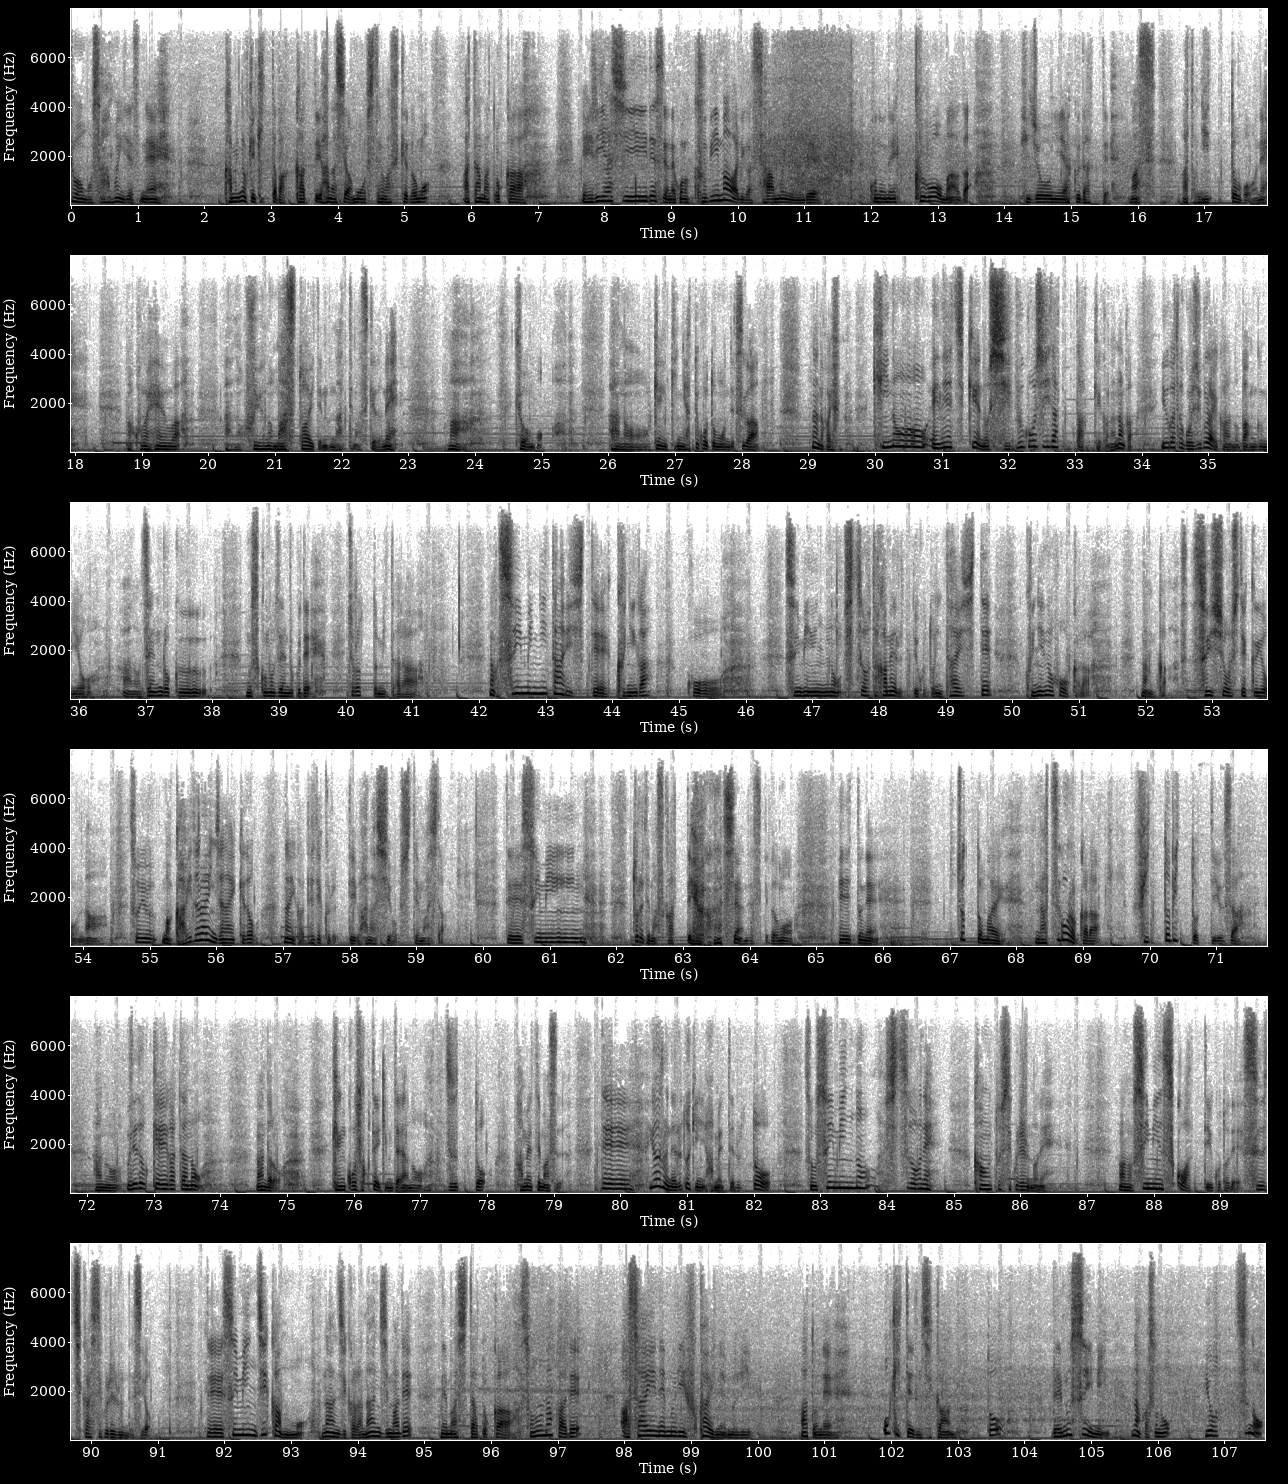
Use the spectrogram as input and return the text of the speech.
今日も寒いですね。髪の毛切ったばっかっていう話はもうしてますけども、頭とか襟足ですよね、この首周りが寒いんで、このネックウォーマーが非常に役立ってます。あとニット帽ね、まあ、この辺はあの冬のマストアイテムになってますけどね、まあ今日もあの元気にやっていこうと思うんですが、なんだか昨日 NHK の渋5時だったっけかな、なんか夕方5時ぐらいからの番組をあの全録、息子の全録でちょろっと見たら、なんか睡眠に対して国がこう睡眠の質を高めるっていうことに対して国の方からなんか推奨していくようなそういう、まあ、ガイドラインじゃないけど何か出てくるっていう話をしてました。で睡眠取れてますかっていう話なんですけどもえー、っとねちょっと前夏頃からフィットビットっていうさあの腕時計型のなんだろう健康測定器みたいなのをずっとはめてます。で夜寝るときにはめてるとその睡眠の質をねカウントしてくれるのね。あの睡眠スコアっていうことで数値化してくれるんですよ。で睡眠時間も何時から何時まで寝ましたとかその中で浅い眠り深い眠りあとね起きてる時間とレム睡眠なんかその4つの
